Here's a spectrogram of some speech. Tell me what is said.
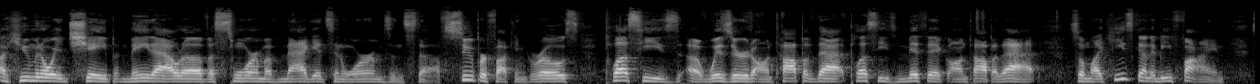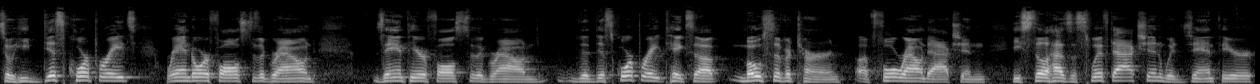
a humanoid shape made out of a swarm of maggots and worms and stuff. Super fucking gross. Plus he's a wizard on top of that. Plus he's mythic on top of that. So I'm like, he's gonna be fine. So he discorporates. Randor falls to the ground Xanthir falls to the ground. The Discorporate takes up most of a turn, a full round action. He still has a swift action, which Xanthir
